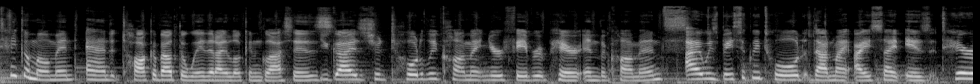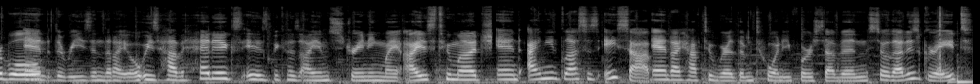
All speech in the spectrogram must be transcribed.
Take a moment and talk about the way that I look in glasses? You guys should totally comment your favorite pair in the comments. I was basically told that my eyesight is terrible and the reason that I always have headaches is because I am straining my eyes too much and I need glasses ASAP and I have to wear them 24 7. So that is great.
